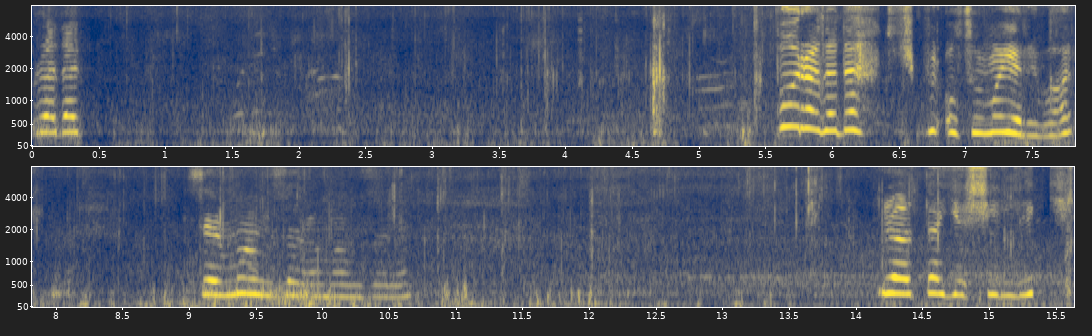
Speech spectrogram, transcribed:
Burada Bu arada da küçük bir oturma yeri var. Güzel manzara manzara. Biraz da yeşillik.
